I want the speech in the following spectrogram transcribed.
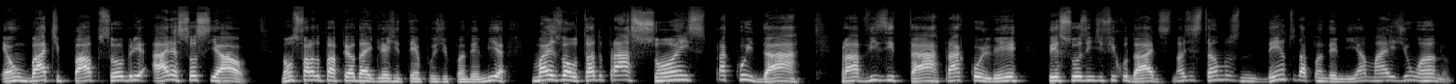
é um bate-papo sobre área social. Vamos falar do papel da igreja em tempos de pandemia, mas voltado para ações, para cuidar, para visitar, para acolher pessoas em dificuldades. Nós estamos dentro da pandemia há mais de um ano.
